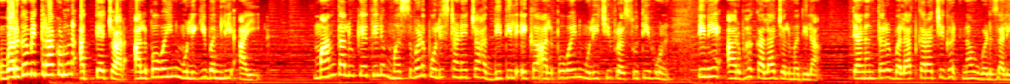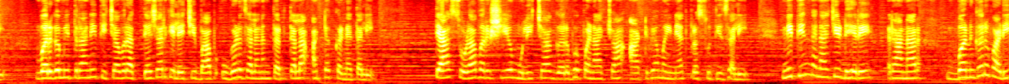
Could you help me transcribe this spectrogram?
वर्गमित्राकडून अत्याचार अल्पवयीन मुलगी बनली आई. मान तालुक्यातील म्हसवड पोलीस ठाण्याच्या हद्दीतील एका अल्पवयीन मुलीची प्रसूती होऊन तिने अर्भकाला जन्म दिला. त्यानंतर बलात्काराची घटना उघड झाली. वर्गमित्राने तिच्यावर अत्याचार केल्याची बाब उघड झाल्यानंतर त्याला अटक करण्यात आली. त्या सोळा वर्षीय मुलीच्या गर्भपणाच्या आठव्या महिन्यात प्रसूती झाली. नितीन धनाजी ढेरे राहणार बनगरवाडी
